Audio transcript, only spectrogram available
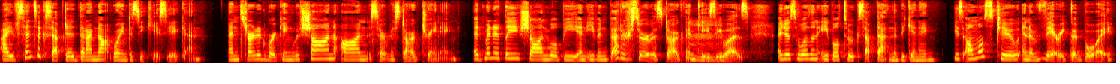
I've since accepted that I'm not going to see Casey again and started working with Sean on service dog training. Admittedly, Sean will be an even better service dog than hmm. Casey was. I just wasn't able to accept that in the beginning. He's almost two and a very good boy.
